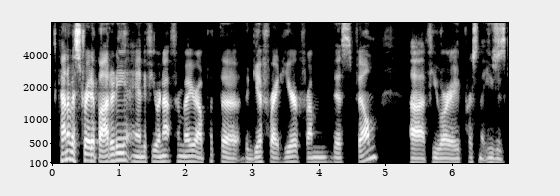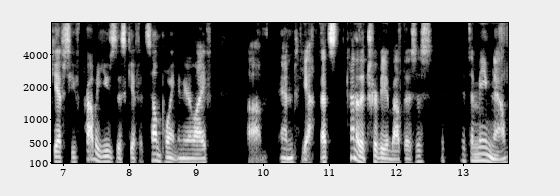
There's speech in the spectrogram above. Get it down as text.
it's kind of a straight up oddity, and if you are not familiar, I'll put the the GIF right here from this film. Uh, if you are a person that uses GIFs, you've probably used this GIF at some point in your life. Um, and yeah, that's kind of the trivia about this. It's, it's a meme now.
